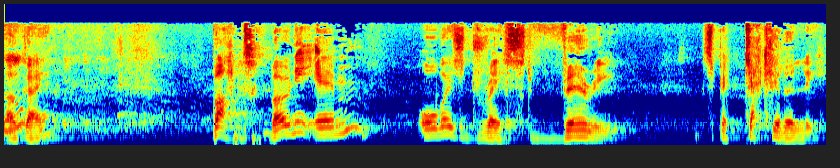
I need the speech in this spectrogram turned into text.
Okay. But Boney M always dressed very spectacularly.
